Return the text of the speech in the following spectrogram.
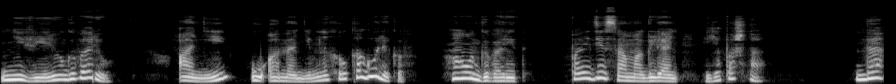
"Не верю, говорю. Они у анонимных алкоголиков". А он говорит: "Пойди сама глянь". И я пошла. Да,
